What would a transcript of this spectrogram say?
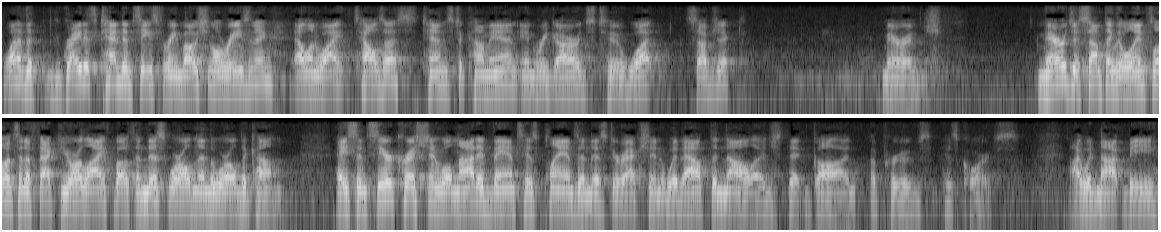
One of the greatest tendencies for emotional reasoning, Ellen White tells us, tends to come in in regards to what subject? Marriage. Marriage is something that will influence and affect your life both in this world and in the world to come. A sincere Christian will not advance his plans in this direction without the knowledge that God approves his course. I would not be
